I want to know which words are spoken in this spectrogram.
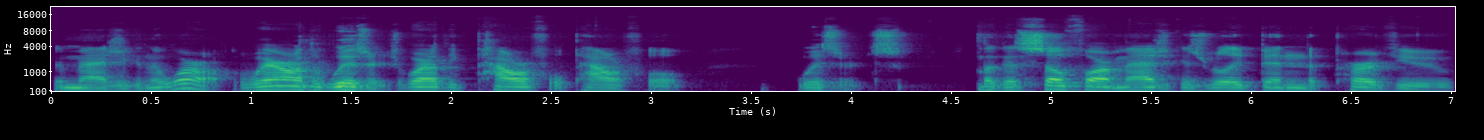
the magic in the world? Where are the wizards? Where are the powerful, powerful wizards? Because so far, magic has really been the purview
